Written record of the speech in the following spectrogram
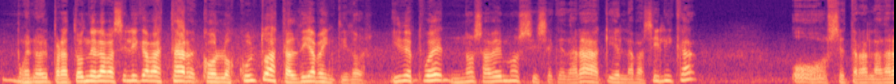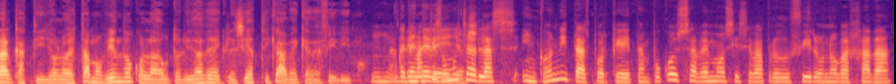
Bueno, el patrón de la basílica va a estar con los cultos hasta el día 22 y después no sabemos si se quedará aquí en la basílica o se trasladará al castillo. Lo estamos viendo con las autoridades eclesiásticas a ver qué decidimos. Además que son muchas las incógnitas porque tampoco sabemos si se va a producir o no bajada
